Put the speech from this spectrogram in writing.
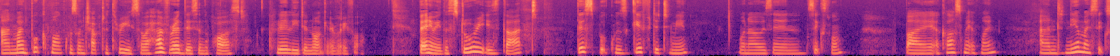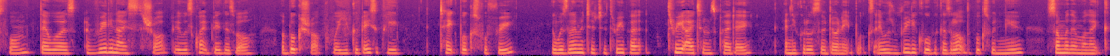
And my bookmark was on chapter 3, so I have read this in the past. Clearly did not get very far. But anyway, the story is that this book was gifted to me when I was in sixth form by a classmate of mine. And near my sixth form, there was a really nice shop. It was quite big as well, a bookshop where you could basically take books for free it was limited to three per three items per day, and you could also donate books. And it was really cool because a lot of the books were new. Some of them were like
